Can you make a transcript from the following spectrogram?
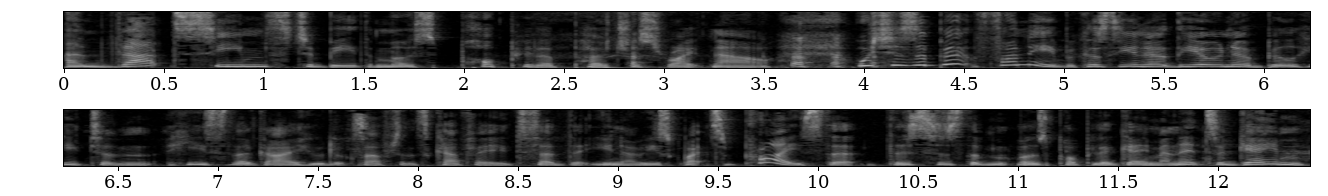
And that seems to be the most popular purchase right now, which is a bit funny because, you know, the owner, Bill Heaton, he's the guy who looks after this cafe, said that, you know, he's quite surprised that this is the most popular game. And it's a game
